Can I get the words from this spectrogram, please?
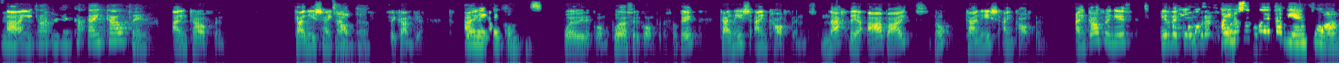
mm, Ein- ah, eh, ka- einkaufen. einkaufen. Kann ich einkaufen. Einkaufen. Se cambia. Puedo ir de compras. puedo ir de com- puedo hacer compras, ¿ok? Kann ich einkaufen. Nach der Arbeit, ¿no? Kann ich einkaufen. Einkaufen es ir de compras. Ahí no se compras. puede también fuar.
